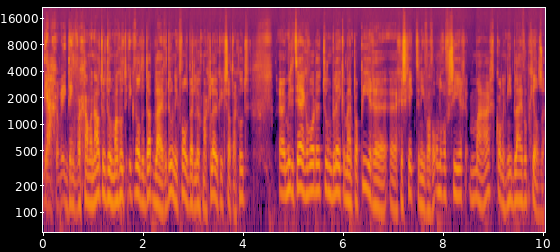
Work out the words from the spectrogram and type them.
ja, ik denk, wat gaan we nou toch doen? Maar goed, ik wilde dat blijven doen. Ik vond het bij de luchtmacht leuk. Ik zat daar goed. Eh, militair geworden. Toen bleken mijn papieren eh, geschikt in ieder geval voor onderofficier. Maar kon ik niet blijven op Gilze.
